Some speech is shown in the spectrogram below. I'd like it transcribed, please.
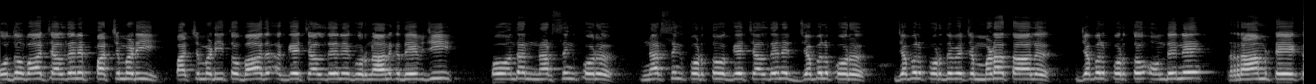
ਉਦੋਂ ਬਾਅਦ ਚੱਲਦੇ ਨੇ ਪਚਮੜੀ। ਪਚਮੜੀ ਤੋਂ ਬਾਅਦ ਅੱਗੇ ਚੱਲਦੇ ਨੇ ਗੁਰੂ ਨਾਨਕ ਦੇਵ ਜੀ। ਉਹ ਆਉਂਦਾ ਨਰਸਿੰਘਪੁਰ। ਨਰਸਿੰਘਪੁਰ ਤੋਂ ਅੱਗੇ ਚੱਲਦੇ ਨੇ ਜਬਲਪੁਰ। ਜਬਲਪੁਰ ਦੇ ਵਿੱਚ ਮੜਾ ਤਾਲ, ਜਬਲਪੁਰ ਤੋਂ ਆਉਂਦੇ ਨੇ ਰਾਮਟੇਕ।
